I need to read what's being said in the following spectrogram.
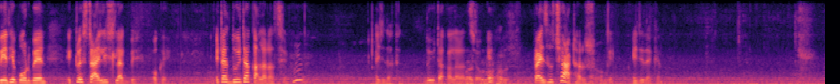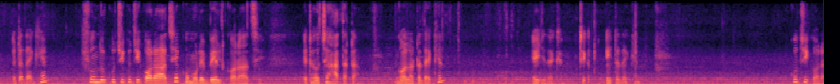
বেঁধে পড়বেন একটু স্টাইলিশ লাগবে। ওকে এটা দুইটা কালার আছে হুম? এই যে দেখেন দুইটা কালার আছে ওকে প্রাইস হচ্ছে আঠারোশো ওকে এই যে দেখেন। এটা দেখেন সুন্দর কুচি কুচি করা আছে কোমরে বেল্ট করা আছে। এটা হচ্ছে হাতাটা। গলাটা দেখেন। এই যে দেখেন ঠিক এটা দেখেন। কুচি করা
